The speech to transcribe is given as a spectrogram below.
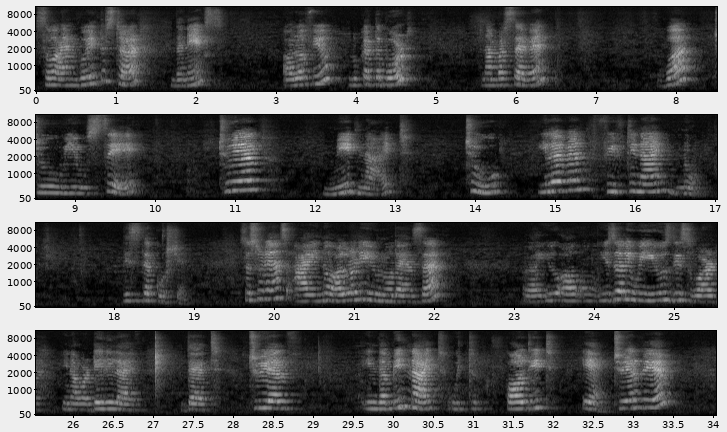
So I am going to start the next. All of you look at the board. Number 7. What do you say 12 midnight to 11.59 noon? This is the question. So students, I know already you know the answer. Uh, you uh, usually we use this word in our daily life that 12 in the midnight we called it am 12 am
